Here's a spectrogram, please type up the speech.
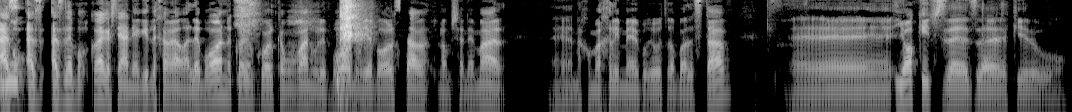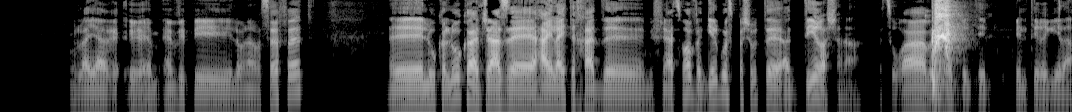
אז, שלוק... אז, אז לברון, רגע, שנייה, אני אגיד לכם למה. לברון, קודם כל, כמובן, הוא לברון, הוא יהיה באולסטאר, לא משנה מה. אה, אנחנו מאחלים אה, בריאות רבה לסתיו. אה, יוקיץ' זה, זה כאילו, אולי יהיה MVP לעונה נוספת. לוקה לוקה, ג'אז היילייט אחד בפני עצמו, וגילגוס פשוט אדיר השנה, בצורה באמת בלתי, בלתי רגילה.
